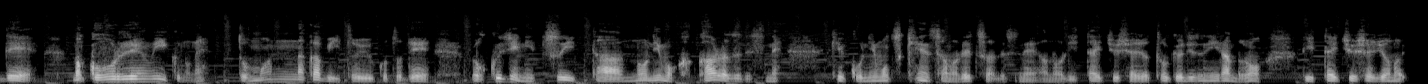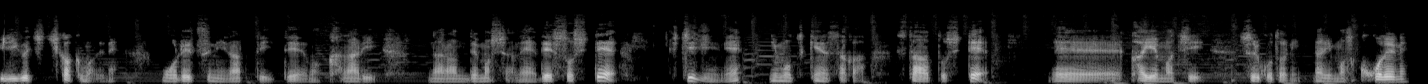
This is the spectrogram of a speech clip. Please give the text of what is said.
で、まあ、ゴールデンウィークのね、ど真ん中日ということで、6時に着いたのにもかかわらずですね、結構荷物検査の列はですね、あの、立体駐車場、東京ディズニーランドの立体駐車場の入り口近くまでね、もう列になっていて、まあ、かなり並んでましたね。で、そして、7時にね、荷物検査がスタートして、えー、開園待ちすることになります。ここでね、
